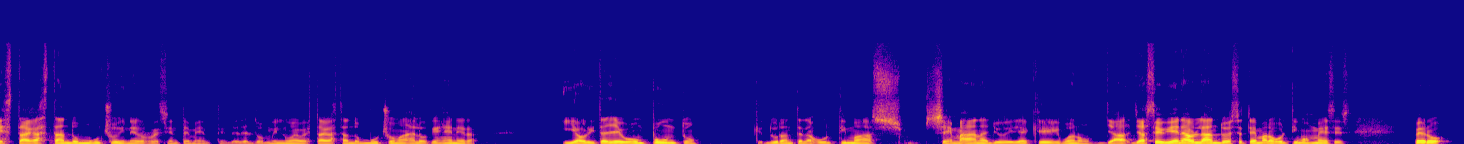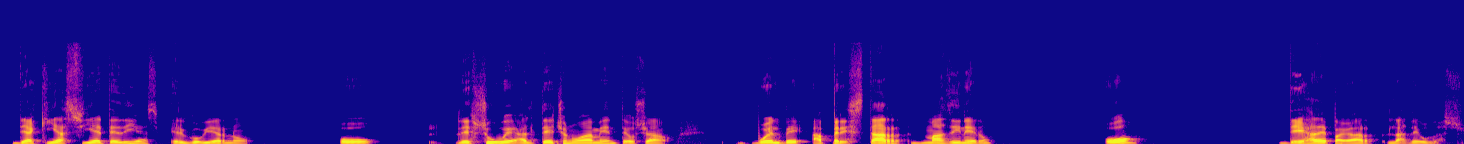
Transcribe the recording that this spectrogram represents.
está gastando mucho dinero recientemente. Desde el 2009 está gastando mucho más de lo que genera. Y ahorita llegó un punto que durante las últimas semanas, yo diría que, bueno, ya, ya se viene hablando de ese tema los últimos meses, pero de aquí a siete días el gobierno o le sube al techo nuevamente, o sea, vuelve a prestar más dinero o deja de pagar las deudas.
